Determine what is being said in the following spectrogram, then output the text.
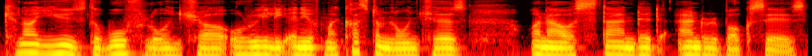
can I use the Wolf launcher or really any of my custom launchers on our standard Android boxes?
